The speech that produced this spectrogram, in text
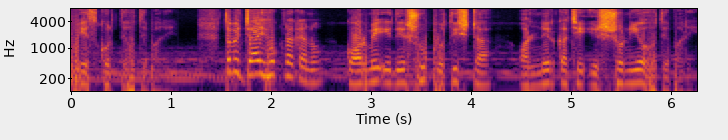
ফেস করতে হতে পারে। তবে যাই হোক না কেন, কর্মে এদের সুপ্রতিষ্ঠা অন্যের কাছে ঈর্ষণীয় হতে পারে।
